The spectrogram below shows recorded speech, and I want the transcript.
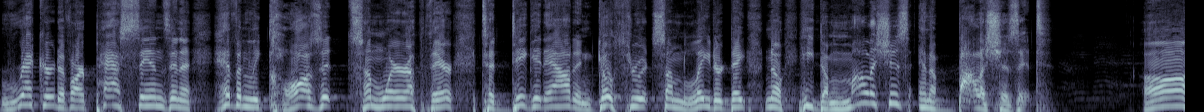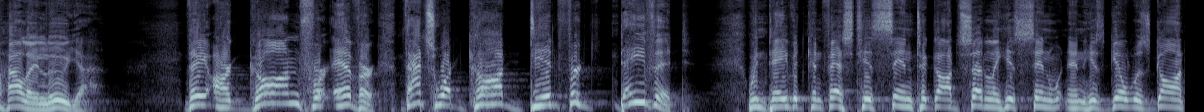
record of our past sins in a heavenly closet somewhere up there to dig it out and go through it some later date. No, He demolishes and abolishes it. Oh, hallelujah. They are gone forever. That's what God did for David. When David confessed his sin to God, suddenly his sin and his guilt was gone,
